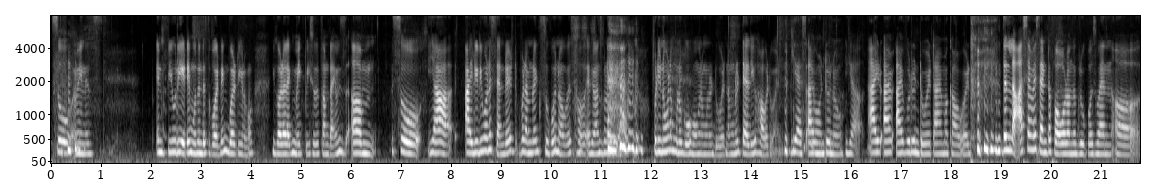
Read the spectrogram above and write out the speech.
So I mean it's infuriating more than disappointing, but you know you gotta like make peace with it sometimes. Um, so yeah, I really want to send it, but I'm like super nervous how everyone's gonna react. but you know what? I'm gonna go home and I'm gonna do it and I'm gonna tell you how it went. yes, I want to know. Yeah. I, I I wouldn't do it. I'm a coward. the last time I sent a forward on the group was when uh,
